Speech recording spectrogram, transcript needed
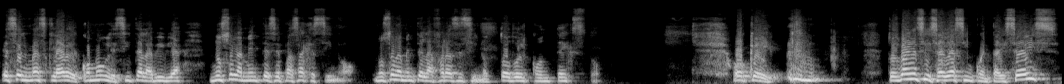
es el más claro de cómo le cita la Biblia, no solamente ese pasaje, sino, no solamente la frase, sino todo el contexto. Ok, entonces váyanse a Isaías 56.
